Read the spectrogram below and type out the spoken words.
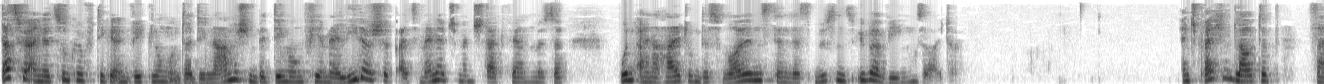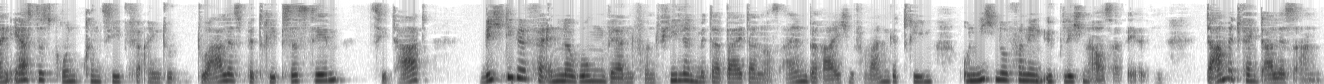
dass für eine zukünftige Entwicklung unter dynamischen Bedingungen viel mehr Leadership als Management stattfinden müsse und eine Haltung des Wollens, denn des Müssens überwiegen sollte. Entsprechend lautet sein erstes Grundprinzip für ein duales Betriebssystem, Zitat, Wichtige Veränderungen werden von vielen Mitarbeitern aus allen Bereichen vorangetrieben und nicht nur von den üblichen Auserwählten. Damit fängt alles an.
